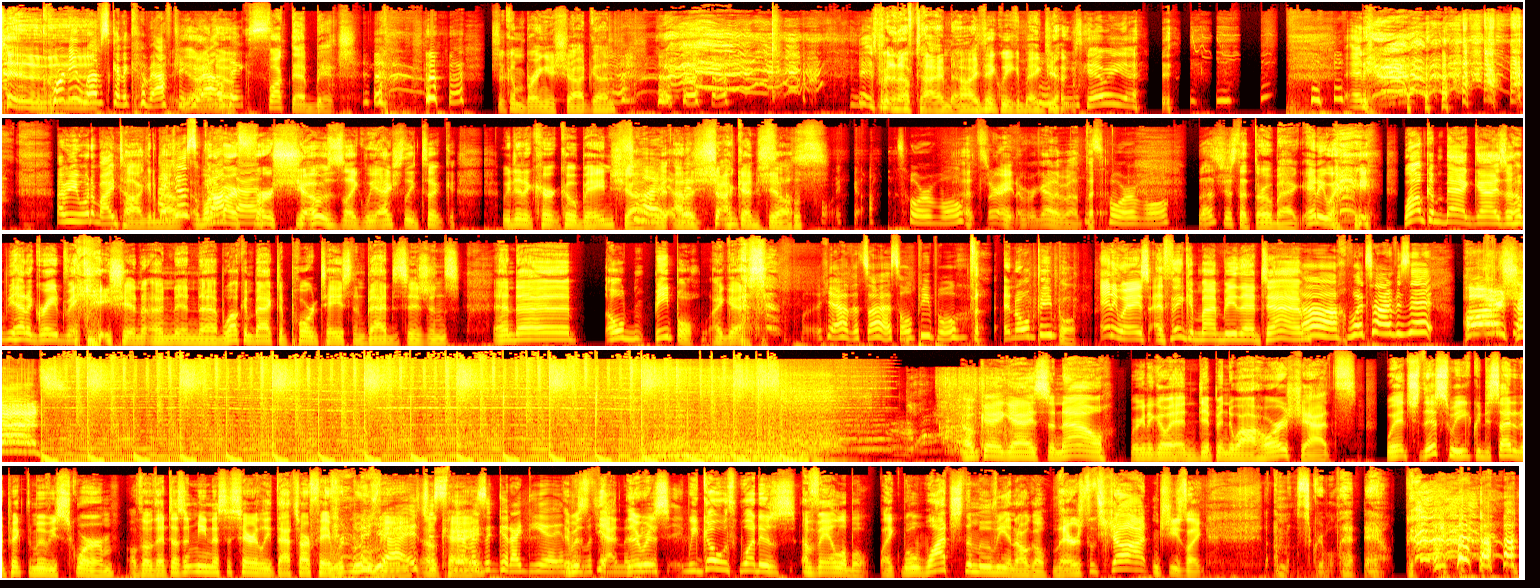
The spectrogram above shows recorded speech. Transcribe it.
Courtney Love's gonna come after you, I know. Alex. Fuck that bitch. She'll come bring his shotgun. It's been enough time now. I think we can make jokes. Can we? Any- I mean, what am I talking about? just One of our that. first shows, like we actually took, we did a Kurt Cobain shot Shot with, out of with- shotgun shells. Oh my god, it's horrible. That's right. I forgot about that. It's horrible. That's just a throwback. Anyway, welcome back, guys. I hope you had a great vacation, and, and uh, welcome back to Poor Taste and Bad Decisions and uh, old people, I guess. Yeah, that's us, old people. and old people. Anyways, I think it might be that time. Ugh, what time is it? Horse shots! Okay, guys, so now we're going to go ahead and dip into our horse shots, which this week we decided to pick the movie Squirm, although that doesn't mean necessarily that's our favorite movie. yeah, it's just okay? there was a good idea. In it was within yeah the there was we go with what is available. Like we'll watch the movie and i'll go there's the shot. And she's like i'm gonna scribble that down.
